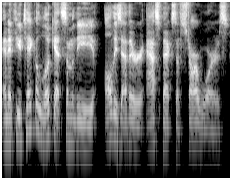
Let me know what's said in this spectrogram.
And if you take a look at some of the, all these other aspects of Star Wars,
